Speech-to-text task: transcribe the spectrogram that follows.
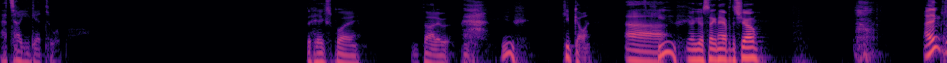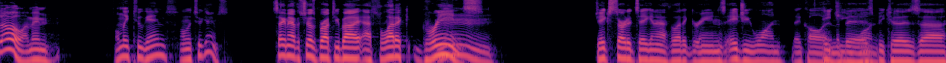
That's how you get to a ball. The Hicks play. You thought it. Would, keep going. Uh, Phew. you want to go second half of the show? I think so. I mean, only two games. Only two games. Second half of the show is brought to you by Athletic Greens. Mm. Jake started taking Athletic Greens, AG1, they call it in the biz, because uh,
